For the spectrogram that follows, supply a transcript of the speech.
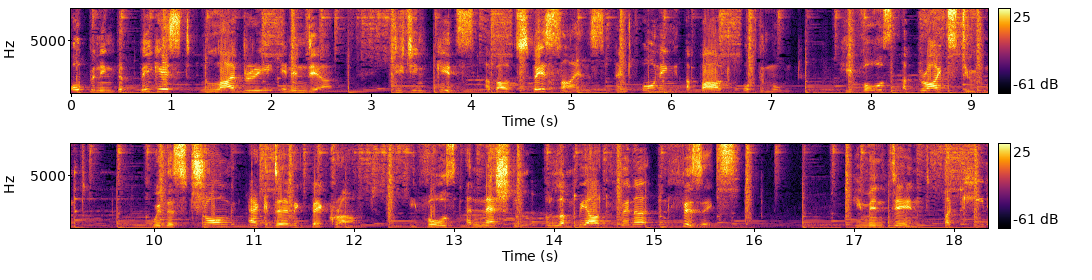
opening the biggest library in India, teaching kids about space science, and owning a part of the moon. He was a bright student with a strong academic background. He was a national Olympiad winner in physics. He maintained a keen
